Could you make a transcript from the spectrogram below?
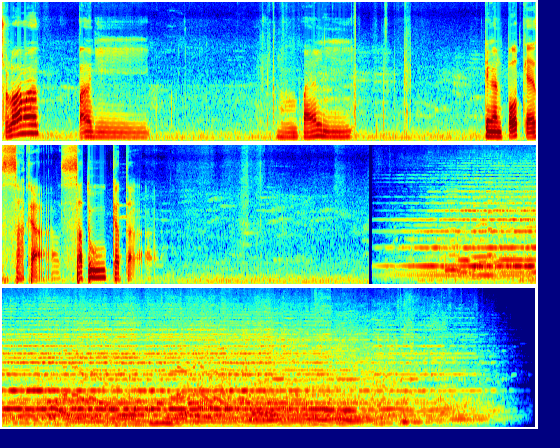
Selamat pagi. Kembali Dengan podcast Saka Satu kata.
